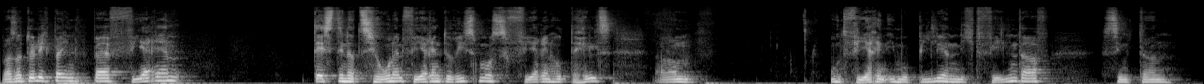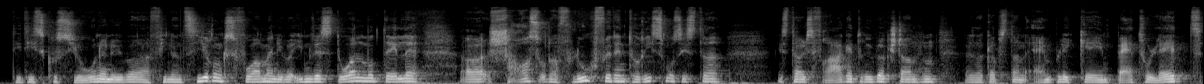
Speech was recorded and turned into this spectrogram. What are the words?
Was natürlich bei, bei Feriendestinationen, Ferientourismus, Ferienhotels ähm, und Ferienimmobilien nicht fehlen darf, sind dann die Diskussionen über Finanzierungsformen, über Investorenmodelle, äh, Chance oder Fluch für den Tourismus ist da ist da als Frage drüber gestanden. Also da gab es dann Einblicke in Buy-to-Let,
